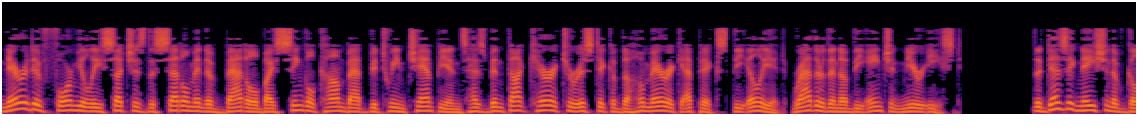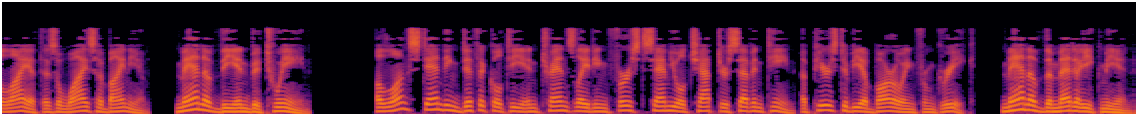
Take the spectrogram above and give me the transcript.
Narrative formulae such as the settlement of battle by single combat between champions has been thought characteristic of the Homeric epics the Iliad, rather than of the ancient Near East. The designation of Goliath as a wise Habinium man of the in-between", a long-standing difficulty in translating 1 Samuel chapter 17 appears to be a borrowing from Greek, man of the metaikmion,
